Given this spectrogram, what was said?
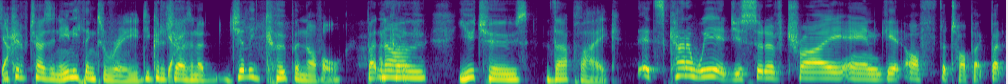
You could have chosen anything to read. You could have chosen a Jilly Cooper novel, but no, you choose The Plague. It's kind of weird. You sort of try and get off the topic, but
